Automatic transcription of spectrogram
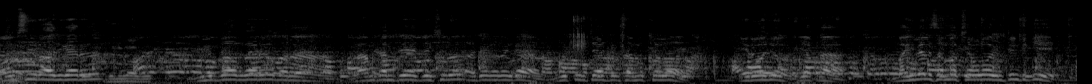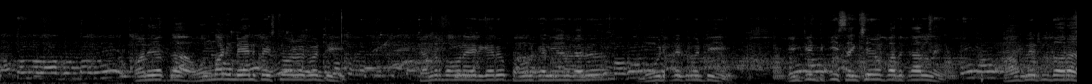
వంశీరాజు గారు దిలీప్ గారు మన గ్రామ కమిటీ అధ్యక్షులు అదేవిధంగా బూత్ ఇన్ఛార్జీల సమక్షంలో ఈరోజు ఈ యొక్క మహిళల సమక్షంలో ఇంటింటికి మన యొక్క ఉమ్మడి మేనిఫెస్టో అనేటువంటి చంద్రబాబు నాయుడు గారు పవన్ కళ్యాణ్ గారు మూడినటువంటి ఇంటింటికి సంక్షేమ పథకాలని పాంప్లెట్ల ద్వారా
